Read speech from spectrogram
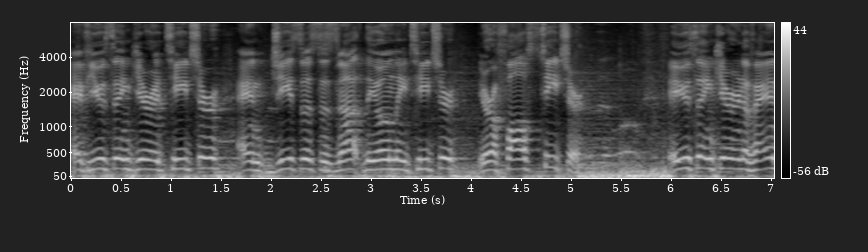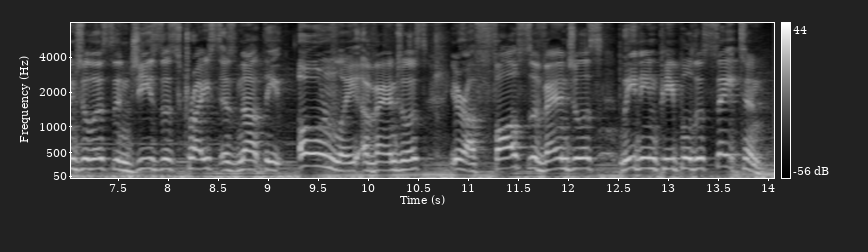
If you think you're a teacher and Jesus is not the only teacher, you're a false teacher. If you think you're an evangelist and Jesus Christ is not the only evangelist, you're a false evangelist leading people to Satan.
